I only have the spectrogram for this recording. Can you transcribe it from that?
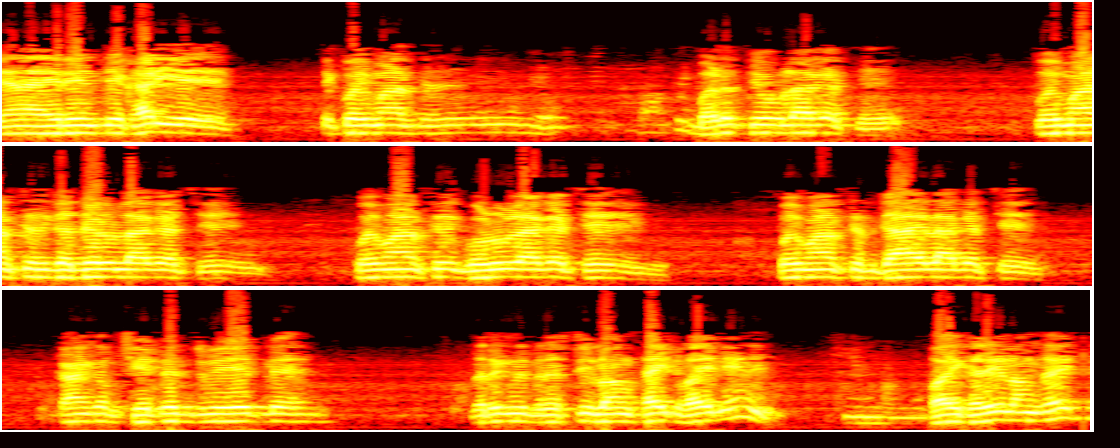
તેના હેરીને દેખાડીએ તે કોઈ માણસ બળદ જેવું લાગે છે. કોઈ માણસ ગધેડું લાગે છે. કોઈ માણસ કે ઘોડું લાગે છે કોઈ માણસ કે ગાય લાગે છે. કારણ કે છેટે જ જોઈએ એટલે દરેકની દ્રષ્ટિ લોંગ સાઈડ હોય નહીં ને. હોય ખરી લોંગ સાઈડ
